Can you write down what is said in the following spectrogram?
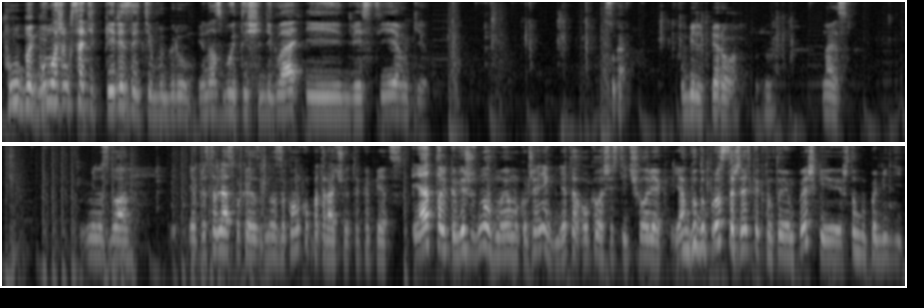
пубы. Мы можем, кстати, перезайти в игру. И у нас будет 1000 дигла и 200 эмки. Сука. Убили первого. Nice. Минус 2. Я представляю, сколько я на законку потрачу, это капец. Я только вижу, ну, в моем окружении где-то около 6 человек. Я буду просто ждать, как на той МПшке, чтобы победить.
